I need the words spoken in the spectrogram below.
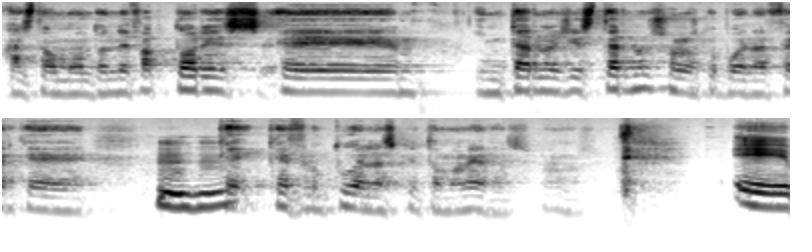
hasta un montón de factores eh, internos y externos son los que pueden hacer que, que, fluctúen las criptomonedas. Eh,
